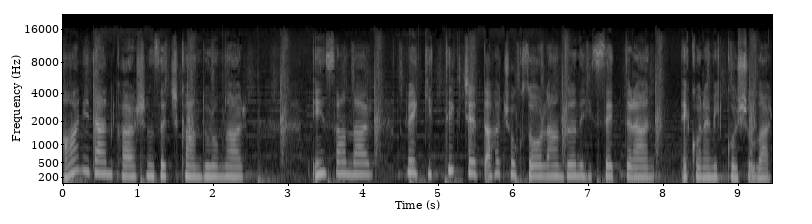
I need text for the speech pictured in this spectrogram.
aniden karşınıza çıkan durumlar, insanlar ve gittikçe daha çok zorlandığını hissettiren ekonomik koşullar.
